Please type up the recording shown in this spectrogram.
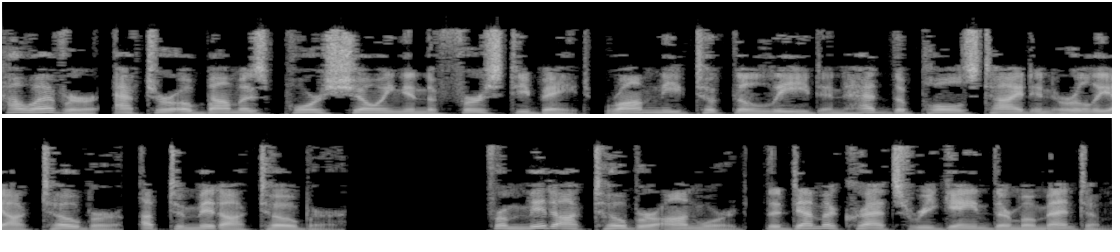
However, after Obama's poor showing in the first debate, Romney took the lead and had the polls tied in early October, up to mid-October. From mid-October onward, the Democrats regained their momentum.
